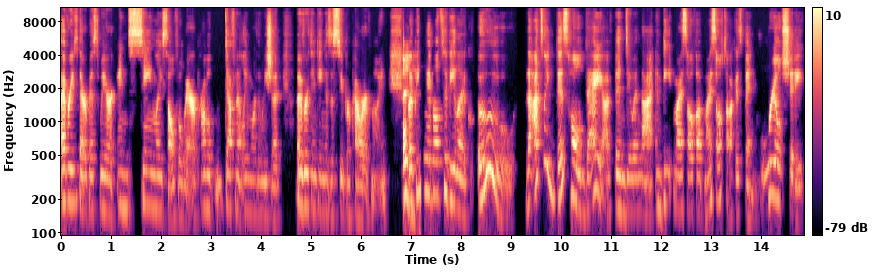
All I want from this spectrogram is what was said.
every therapist we are insanely self-aware probably definitely more than we should overthinking is a superpower of mine but being able to be like ooh that's like this whole day I've been doing that and beating myself up. My self talk has been real shitty.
